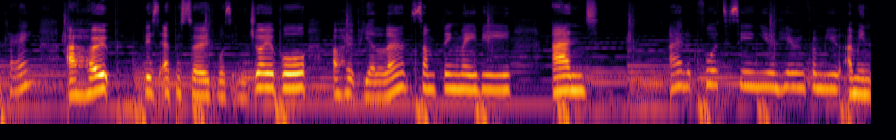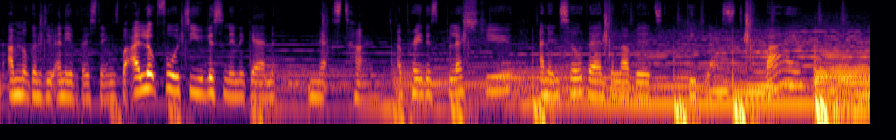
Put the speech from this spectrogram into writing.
Okay, I hope this episode was enjoyable. I hope you learned something maybe. And I look forward to seeing you and hearing from you. I mean, I'm not going to do any of those things, but I look forward to you listening again next time. I pray this blessed you. And until then, beloved, be blessed. Bye.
